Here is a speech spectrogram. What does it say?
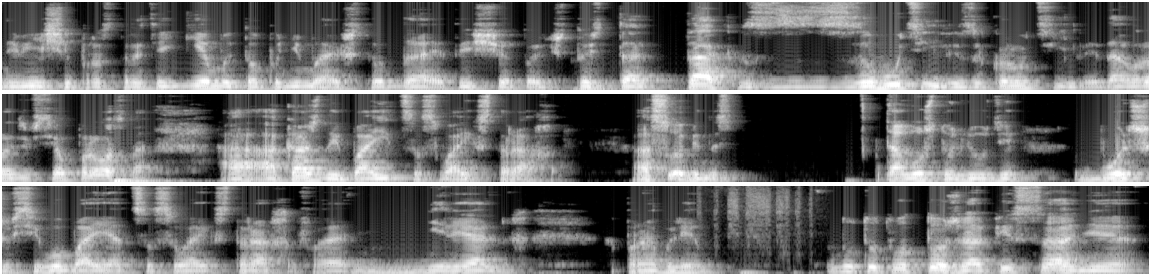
вещи про стратегемы, то понимаешь, что да, это еще тоньше. То есть так, так замутили, закрутили, да, вроде все просто, а, а каждый боится своих страхов. Особенность того, что люди больше всего боятся своих страхов, а нереальных проблем. Ну, тут вот тоже описание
